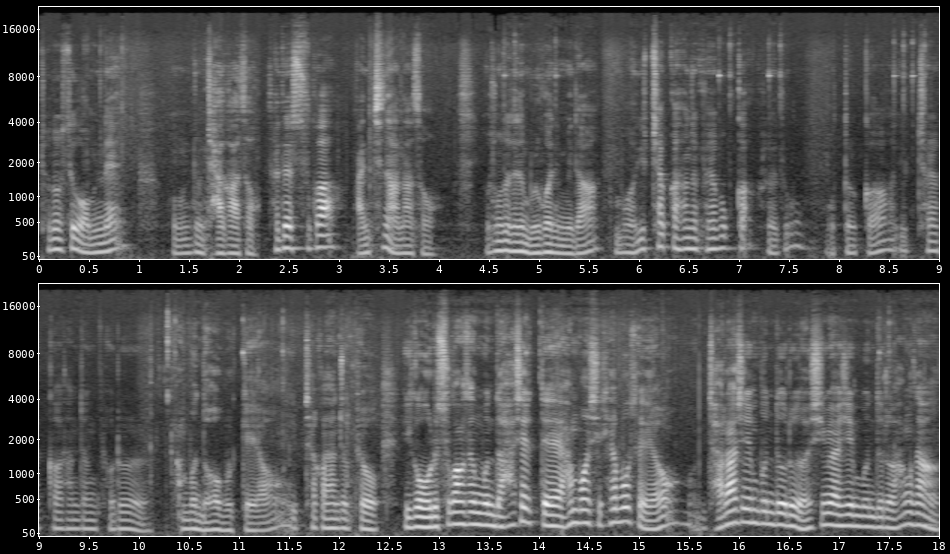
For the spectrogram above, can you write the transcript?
초등수가 없네 음, 좀 작아서 세대 수가 많지는 않아서 이 정도 되는 물건입니다. 뭐 입찰가 산정표 해볼까? 그래도 어떨까? 입찰가 산정표를 한번 넣어 볼게요. 입찰가 산정표. 이거 우리 수강생분들 하실 때 한 번씩 해보세요. 잘 하시는 분들은 열심히 하시는 분들은 항상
